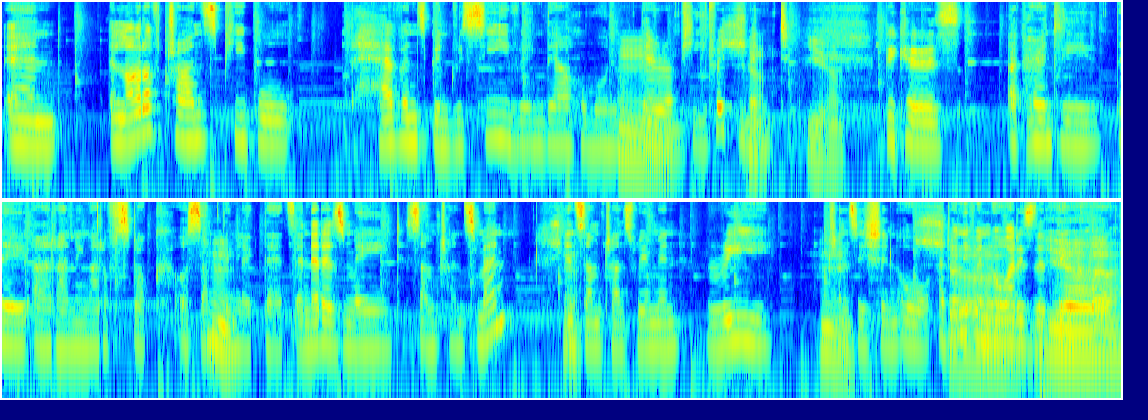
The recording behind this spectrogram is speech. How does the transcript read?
And a lot of trans people haven't been receiving their hormonal Hmm. therapy treatment Yeah. because apparently they are running out of stock or something Hmm. like that. And that has made some trans men Sure. and some trans women re transition or I don't even know what is the thing called.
